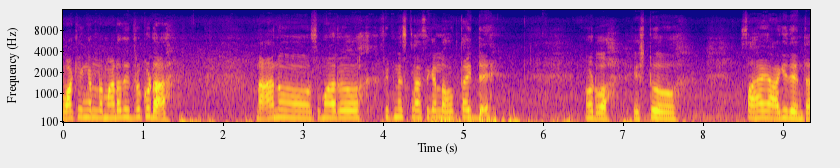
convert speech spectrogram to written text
ವಾಕಿಂಗ್ ಎಲ್ಲ ಮಾಡೋದಿದ್ರು ಕೂಡ ನಾನು ಸುಮಾರು ಫಿಟ್ನೆಸ್ ಕ್ಲಾಸಿಗೆಲ್ಲ ಹೋಗ್ತಾ ಇದ್ದೆ. ನೋಡುವ, ಎಷ್ಟು ಸಹಾಯ ಆಗಿದೆ ಅಂತ.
